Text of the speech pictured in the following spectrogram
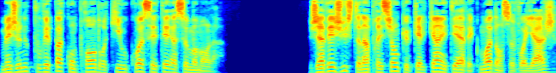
mais je ne pouvais pas comprendre qui ou quoi c'était à ce moment-là. J'avais juste l'impression que quelqu'un était avec moi dans ce voyage,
